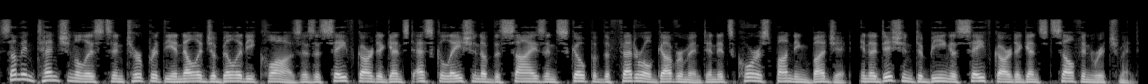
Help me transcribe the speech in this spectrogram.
Some intentionalists interpret the ineligibility clause as a safeguard against escalation of the size and scope of the federal government and its corresponding budget, in addition to being a safeguard against self-enrichment.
